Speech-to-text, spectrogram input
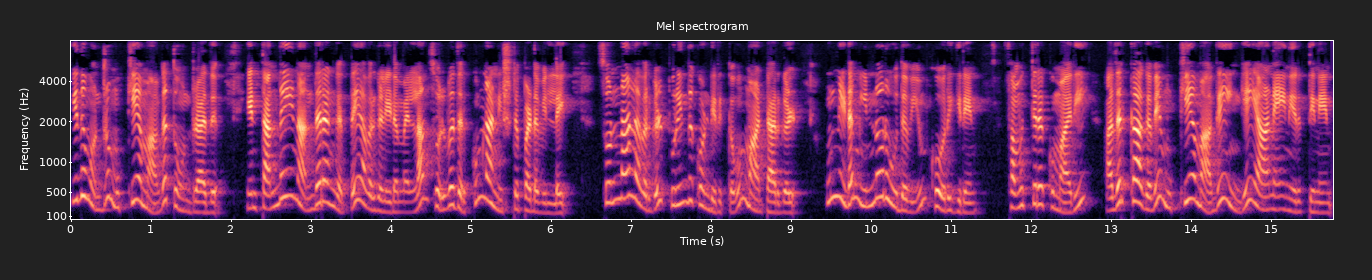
இது ஒன்று முக்கியமாக தோன்றாது. என் தந்தையின் அந்தரங்கத்தை அவர்களிடமெல்லாம் சொல்வதற்கும் நான் இஷ்டப்படவில்லை. சொன்னால் அவர்கள் புரிந்து கொண்டிருக்கவும் மாட்டார்கள். உன்னிடம் இன்னொரு உதவியும் கோருகிறேன். சமுத்திரகுமாரி அதற்காகவே முக்கியமாக இங்கே யானையை நிறுத்தினேன்.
